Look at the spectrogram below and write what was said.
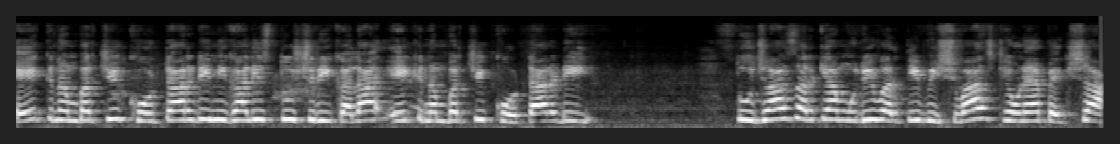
एक नंबरची खोटारडी निघालीस तू श्रीकला. एक नंबरची खोटारडी. तुझ्यासारख्या मुलीवरती विश्वास ठेवण्यापेक्षा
